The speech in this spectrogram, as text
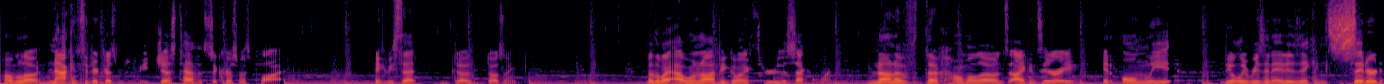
Home Alone, not considered a Christmas movie. Just have it's a Christmas plot. It can be set does, doesn't. By the way, I will not be going through the second one. None of the Home Alones I consider a. It only the only reason it is a considered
